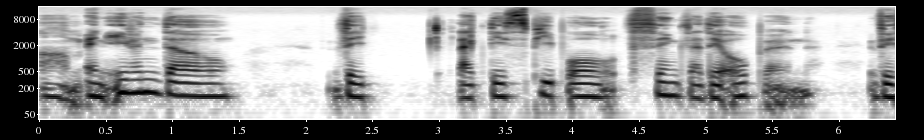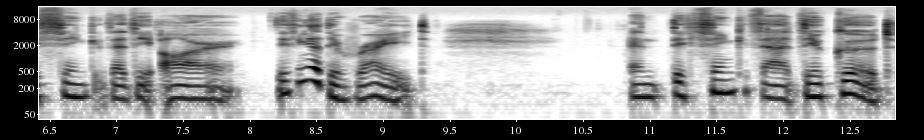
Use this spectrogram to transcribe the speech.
Um, and even though they, like these people think that they're open, they think that they are, they think that they're right, and they think that they're good,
